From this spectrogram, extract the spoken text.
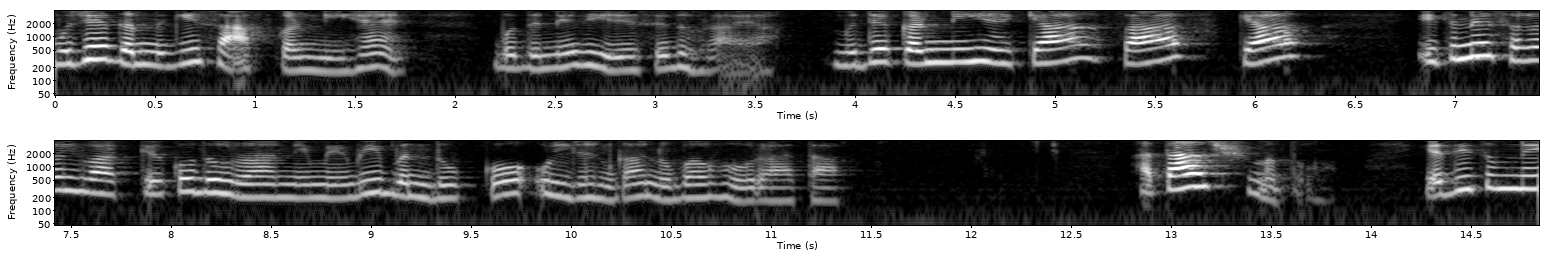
मुझे गंदगी साफ़ करनी है। बुद्ध ने धीरे से दोहराया, मुझे करनी है। क्या? साफ़? क्या? इतने सरल वाक्य को दोहराने में भी बंदूक को उलझन का अनुभव हो रहा था। हताश मत हो। यदि तुमने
